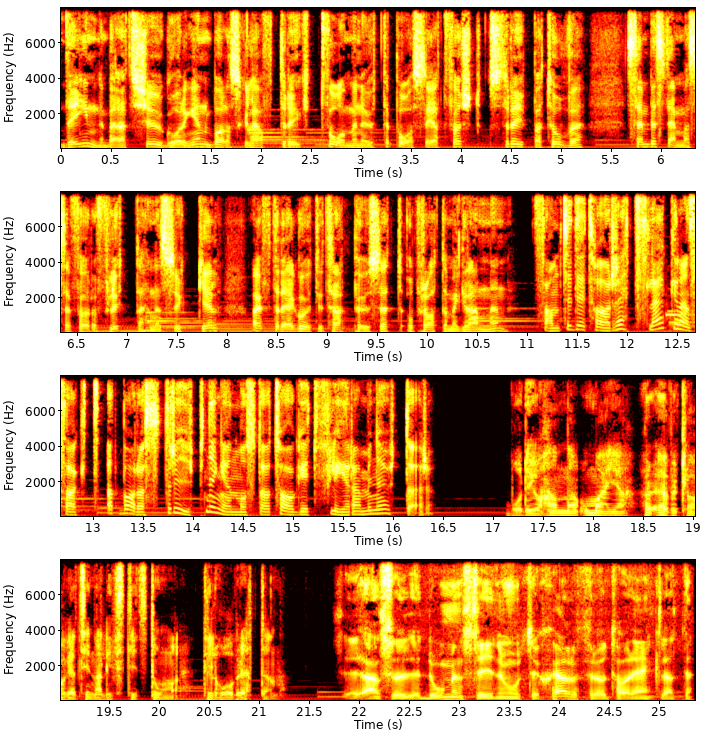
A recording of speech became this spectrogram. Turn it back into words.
Det innebär att 20-åringen bara skulle haft drygt två minuter på sig att först strypa Tove, sen bestämma sig för att flytta hennes cykel och efter det gå ut i trapphuset och prata med grannen. Samtidigt har rättsläkaren sagt att bara strypningen måste ha tagit flera minuter. Både Johanna och Maja har överklagat sina livstidsdomar till hovrätten. Alltså domen strider mot sig själv för att ta det enklaste.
